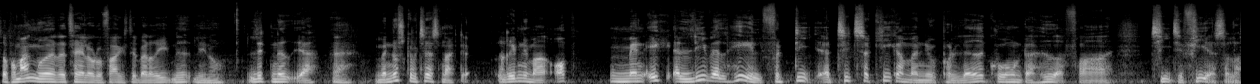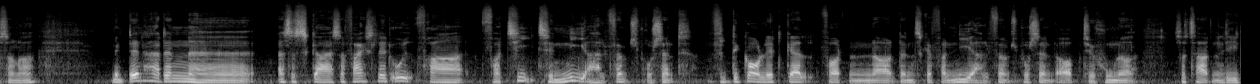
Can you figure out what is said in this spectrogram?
Så på mange måder, der taler du faktisk det batteri ned lige nu. Lidt ned, ja. Ja. Men nu skal vi til at snakke det rimelig meget op. Men ikke alligevel helt, fordi at tit så kigger man jo på ladekurven, der hedder fra 10 til 80 eller sådan noget. Men den her, den øh, altså skærer sig faktisk lidt ud fra, fra 10 til 99 procent. For det går lidt galt for den, når den skal fra 99 procent op til 100. Så tager den lige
